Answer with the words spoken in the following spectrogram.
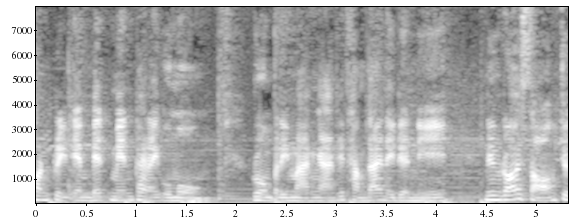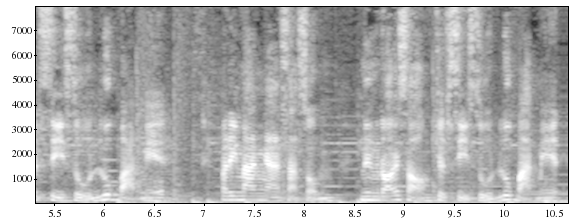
คอนกรีต Embedment ภายในอุโมงค์ รวมปริมาณงานที่ทำได้ในเดือนนี้ 102.40 ลูกบาศก์เมตร ปริมาณงานสะสม 102.40 ลูกบาศก์เมตร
